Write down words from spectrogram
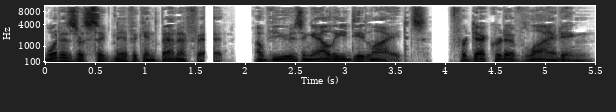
What is a significant benefit of using LED lights for decorative lighting?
